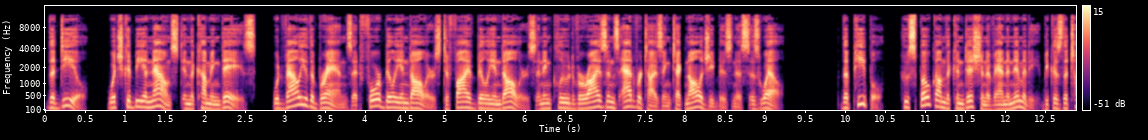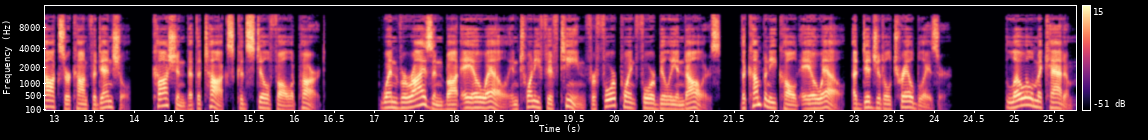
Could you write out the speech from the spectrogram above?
The deal, which could be announced in the coming days, would value the brands at $4 billion to $5 billion and include Verizon's advertising technology business as well. The people, who spoke on the condition of anonymity because the talks are confidential, cautioned that the talks could still fall apart. When Verizon bought AOL in 2015 for $4.4 billion, the company called AOL a digital trailblazer. Lowell McAdam,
